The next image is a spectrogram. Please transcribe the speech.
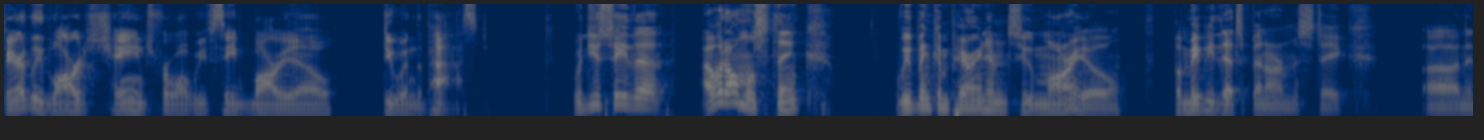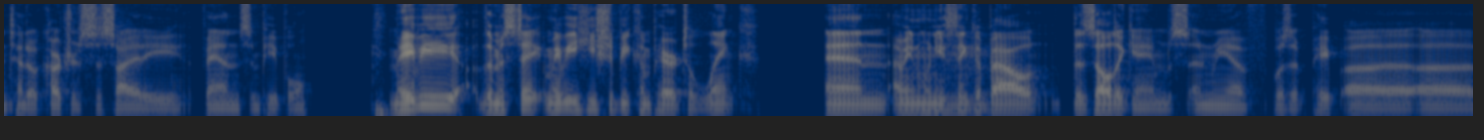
fairly large change for what we've seen Mario do in the past. Would you say that? I would almost think we've been comparing him to Mario, but maybe that's been our mistake, uh, Nintendo Cartridge Society fans and people. Maybe the mistake, maybe he should be compared to Link. And I mean, when you think Hmm. about the Zelda games, and we have, was it paper? Uh, uh,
